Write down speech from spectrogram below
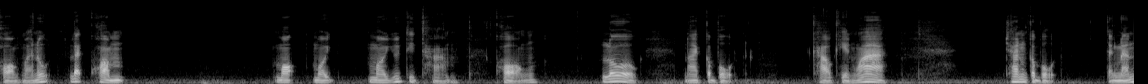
ของมนุษย์ และความเหมาะมยุติธรรม ของโลกในกบฏข่าวเขียนว่าชั้นกบฏดังนั้น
